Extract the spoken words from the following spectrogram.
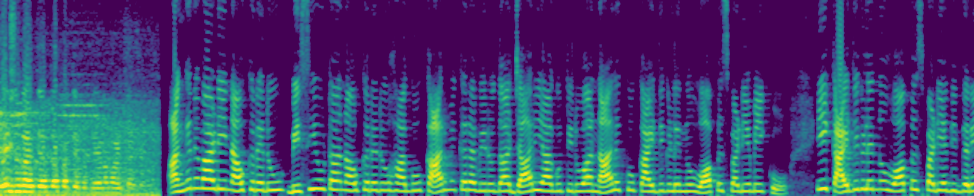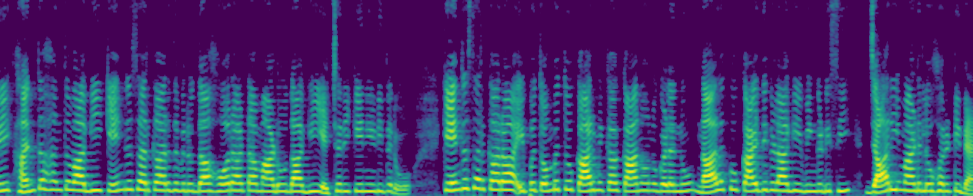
ದೇಶದಾದ್ಯಂತ ಪ್ರತಿಭಟನೆಯನ್ನು ಮಾಡ್ತಾ ಇದ್ದೇವೆ ಅಂಗನವಾಡಿ ನೌಕರರು, ಬಿಸಿಯೂಟ ನೌಕರರು ಹಾಗೂ ಕಾರ್ಮಿಕರ ವಿರುದ್ಧ ಜಾರಿಯಾಗುತ್ತಿರುವ ನಾಲ್ಕು ಕಾಯ್ದೆಗಳನ್ನು ವಾಪಸ್ ಪಡೆಯಬೇಕು. ಈ ಕಾಯ್ದೆಗಳನ್ನು ವಾಪಸ್ ಪಡೆಯದಿದ್ದರೆ ಹಂತ ಹಂತವಾಗಿ ಕೇಂದ್ರ ಸರ್ಕಾರದ ವಿರುದ್ಧ ಹೋರಾಟ ಮಾಡುವುದಾಗಿ ಎಚ್ಚರಿಕೆ ನೀಡಿದರು. ಕೇಂದ್ರ ಸರ್ಕಾರ ಇಪ್ಪತ್ತೊಂಬತ್ತು ಕಾರ್ಮಿಕ ಕಾನೂನುಗಳನ್ನು ನಾಲ್ಕು ಕಾಯ್ದೆಗಳಾಗಿ ವಿಂಗಡಿಸಿ ಜಾರಿ ಮಾಡಲು ಹೊರಟಿದೆ.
